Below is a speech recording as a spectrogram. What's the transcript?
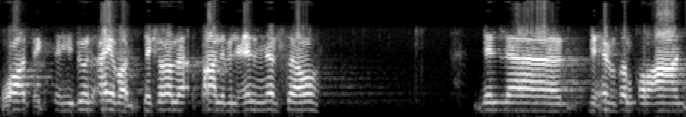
وتجتهدون أيضا تشغل طالب العلم نفسه بحفظ القرآن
